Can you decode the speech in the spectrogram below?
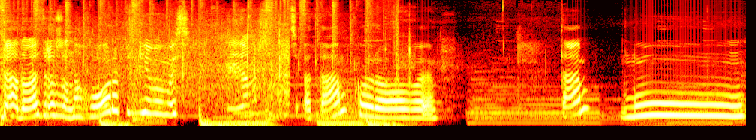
Да, давай зразу на гору піднімемось. А там корови. Там му.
